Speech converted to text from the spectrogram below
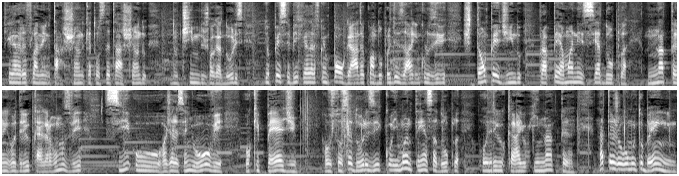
que a galera do Flamengo tá achando, que a torcida tá achando do time, dos jogadores. E eu percebi que a galera ficou empolgada com a dupla de zaga, inclusive estão pedindo para permanecer a dupla. Natan e Rodrigo Caio. Agora vamos ver se o Rogério Senna ouve o que pede aos torcedores e, e mantém essa dupla Rodrigo Caio e Natan. Natan jogou muito bem,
